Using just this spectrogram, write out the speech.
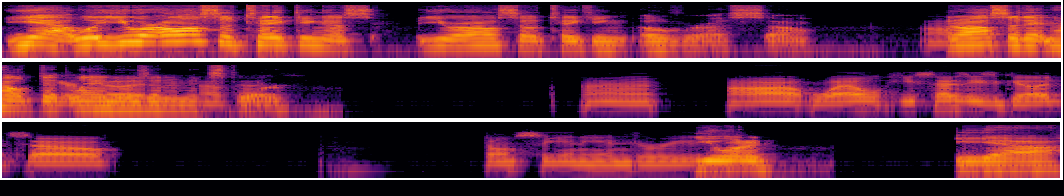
Yeah, well, you were also taking us. You were also taking over us, so Uh, it also didn't help that you're Landon was in an Explorer. Alright. Uh, well, he says he's good, so. Don't see any injuries. You want to? Yeah,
